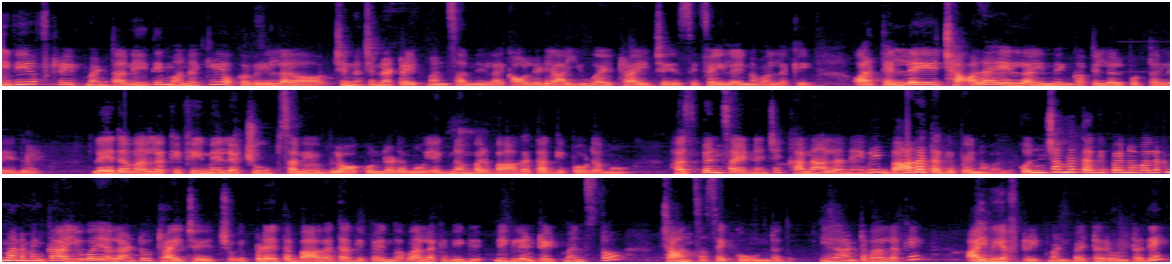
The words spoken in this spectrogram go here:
ఐవీఎఫ్ ట్రీట్మెంట్ అనేది మనకి ఒకవేళ చిన్న చిన్న ట్రీట్మెంట్స్ అన్ని లైక్ ఆల్రెడీ ఐయుఐ ట్రై చేసి ఫెయిల్ అయిన వాళ్ళకి ఆర్ పెళ్ళయి చాలా ఏళ్ళు అయింది ఇంకా పిల్లలు పుట్టలేదు లేదా వాళ్ళకి ఫీమేల్ ట్యూబ్స్ అనేవి బ్లాక్ ఉండడము ఎగ్ నంబర్ బాగా తగ్గిపోవడము హస్బెండ్ సైడ్ నుంచి కణాలు అనేవి బాగా తగ్గిపోయిన వాళ్ళు. కొంచెంగా తగ్గిపోయిన వాళ్ళకి మనం ఇంకా ఐయుఐ అలాంటివి ట్రై చేయొచ్చు. ఎప్పుడైతే బాగా తగ్గిపోయిందో వాళ్ళకి మిగి- మిగిలిన ట్రీట్మెంట్స్తో ఛాన్సెస్ ఎక్కువ ఉండదు. ఇలాంటి వాళ్ళకి ఐవీఎఫ్ ట్రీట్మెంట్ బెటర్ ఉంటుంది.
